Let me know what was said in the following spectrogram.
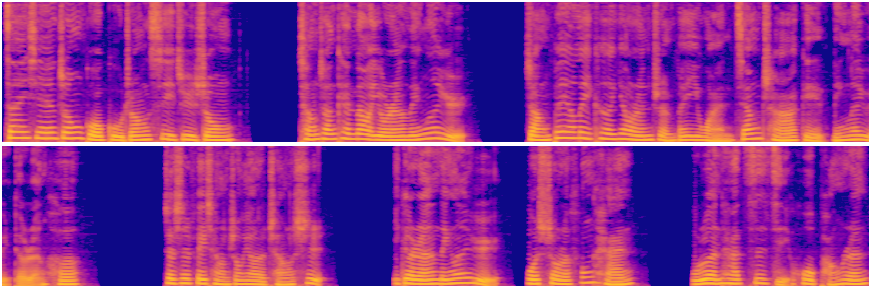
在一些中国古装戏剧中，常常看到有人淋了雨，长辈立刻要人准备一碗姜茶给淋了雨的人喝。这是非常重要的常识。一个人淋了雨或受了风寒，无论他自己或旁人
